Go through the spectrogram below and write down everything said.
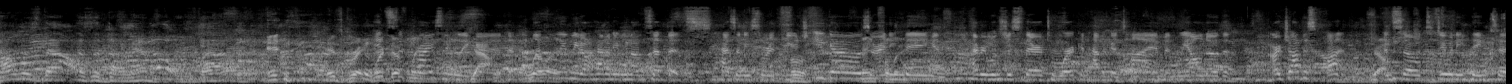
How is that as a dynamic? It, it's great. We're It's definitely surprisingly yeah. good. We're Luckily, like- we don't have anyone on set that has any sort of huge Ugh, egos or anything, and everyone's just there to work and have a good time. And we all know that our job is fun, Yeah. and so to do anything to,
